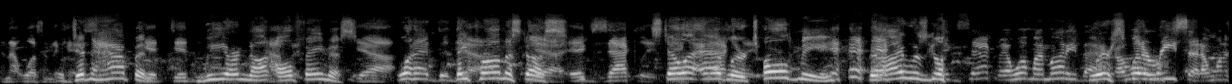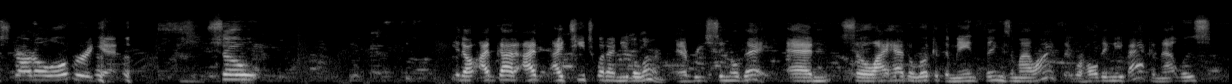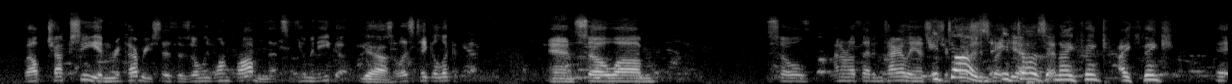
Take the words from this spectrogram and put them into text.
and that wasn't the It case. It didn't happen. It didn't. we are not all famous. Yeah. What had they Yeah. promised us? Yeah, exactly. Stella Adler told me that I was going. exactly. I want my money back. Where's I want a reset. I want to start all over again. so, you know, I've got I, I teach what I need to learn every single day, and so I had to look at the main things in my life that were holding me back, and that was, well, Chuck C. in recovery says there's only one problem. That's the human ego. Yeah. So let's take a look at that. And so, um, so I don't know if that entirely answers It your does. question. but It yeah. does. And I think I think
